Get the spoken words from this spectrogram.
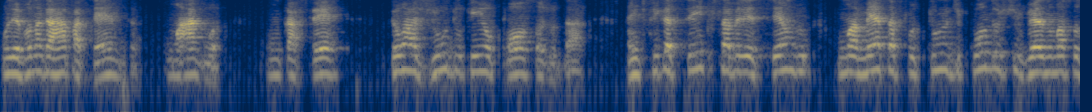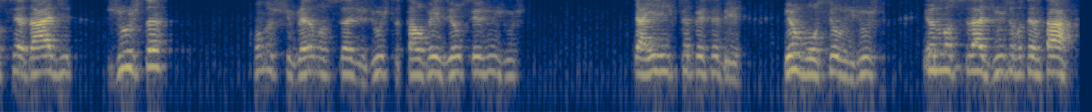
com levando a garrafa térmica, com água, com café. Eu ajudo quem eu posso ajudar. A gente fica sempre estabelecendo uma meta futura de quando eu estiver numa sociedade justa quando eu estiver numa sociedade justa, talvez eu seja injusto. E aí a gente precisa perceber: eu vou ser o injusto? Eu, numa sociedade justa, vou tentar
